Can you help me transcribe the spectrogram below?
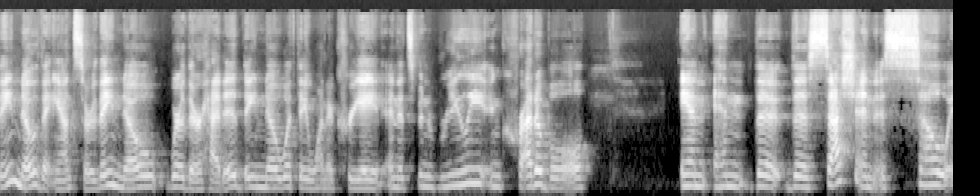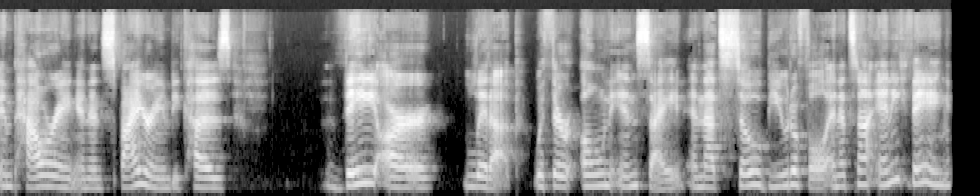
they know the answer. They know where they're headed. They know what they want to create. And it's been really incredible. And and the the session is so empowering and inspiring because they are lit up with their own insight and that's so beautiful and it's not anything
